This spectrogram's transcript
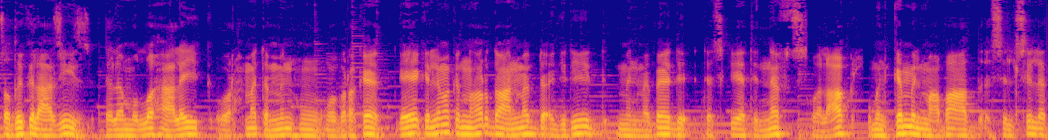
صديقي العزيز سلام الله عليك ورحمة منه وبركاته جاي أكلمك النهاردة عن مبدأ جديد من مبادئ تزكية النفس والعقل وبنكمل مع بعض سلسلة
